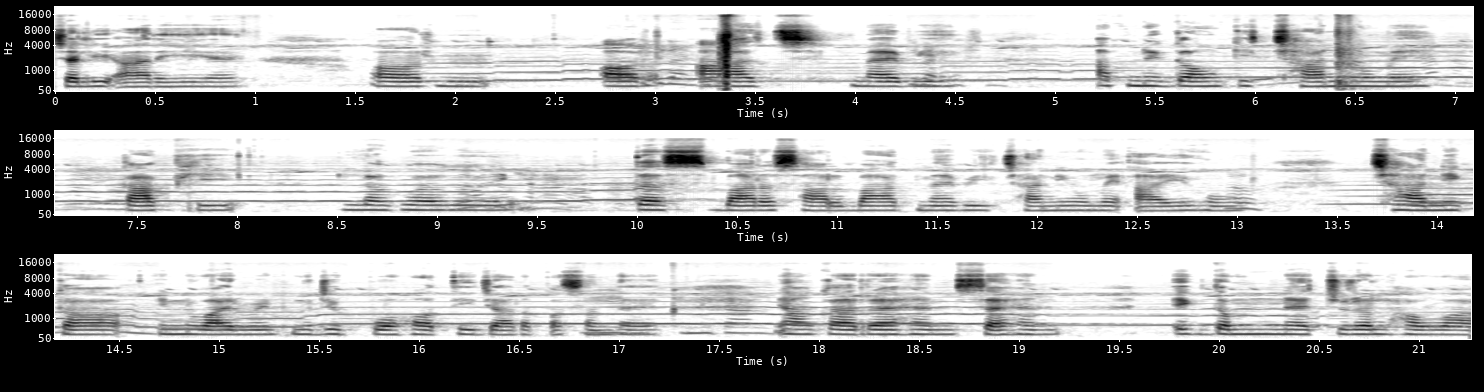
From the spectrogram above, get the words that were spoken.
चली आ रही है। और और आज मैं भी अपने गाँव की छानियों में काफ़ी लगभग दस बारह साल बाद मैं भी छानियों में आई हूँ। छानी का इन्वायरमेंट मुझे बहुत ही ज़्यादा पसंद है। यहाँ का रहन सहन एकदम नेचुरल हवा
